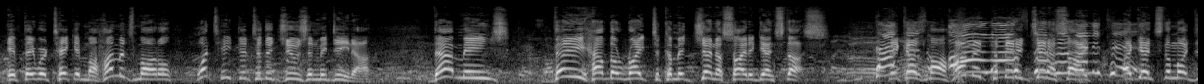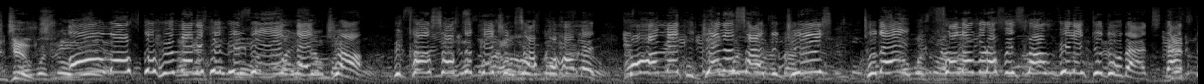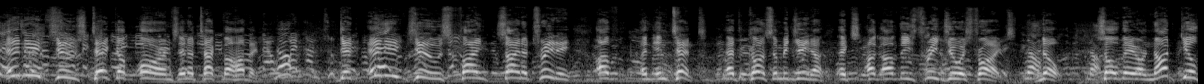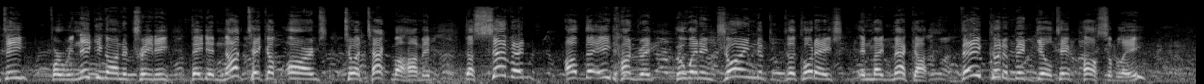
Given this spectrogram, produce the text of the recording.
if they were taking Muhammad's model, what he did to the Jews in Medina, that means they have the right to commit genocide against us. That Because Muhammad committed genocide against the, the Jews. All of the humanity will be in danger because of the teachings of Muhammad. Muhammad genocide the Jews. Today, follower of Islam willing to do that. That's Did any. Jews take up arms and attack Muhammad? No. Did any Jews find, sign a treaty of an intent at the Council of Medina of these three Jewish tribes? No. No. So they are not guilty for reneging on the treaty. They did not take up arms to attack Muhammad. The seven of the 800 who went and joined the, the Quraysh in Mecca, they could have been guilty, possibly.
